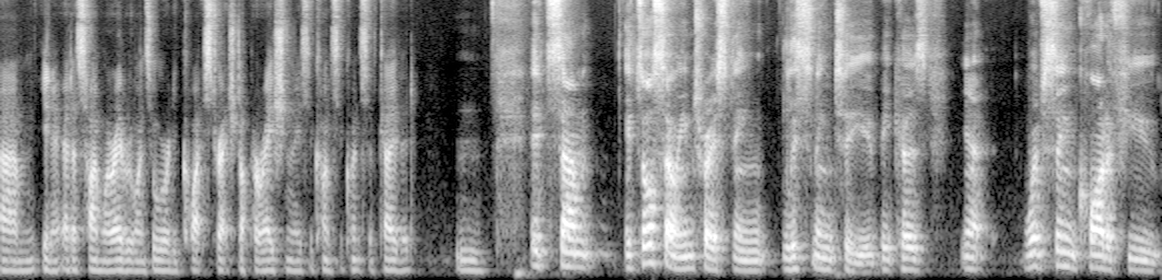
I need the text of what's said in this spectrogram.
um, you know at a time where everyone's already quite stretched operationally as a consequence of covid mm. it's um it's also interesting listening to you because you know we've seen quite a few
